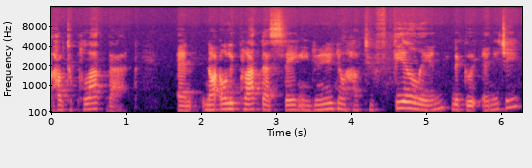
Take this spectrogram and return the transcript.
how to plug that, and not only plug that thing, in, you need to know how to fill in the good energy,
